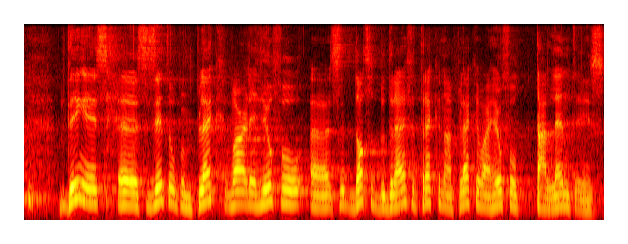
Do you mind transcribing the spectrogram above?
ding is eh, ze zitten op een plek waar er heel veel, eh, ze- dat soort bedrijven trekken naar plekken waar heel veel talent is.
